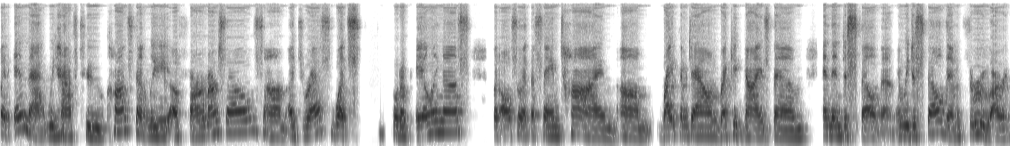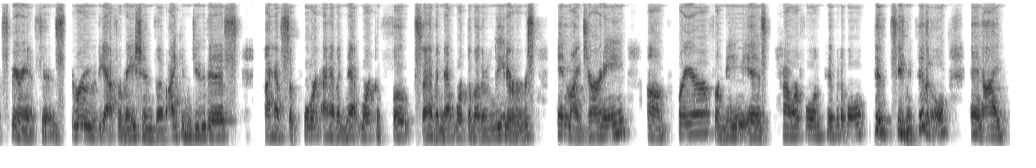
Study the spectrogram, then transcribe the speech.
but in that we have to constantly affirm ourselves, um, address what's sort of ailing us, but also at the same time um, write them down, recognize them, and then dispel them. And we dispel them through our experiences, through the affirmations of I can do this, I have support. I have a network of folks. I have a network of other leaders in my journey. Um, prayer for me is powerful and pivotal. Excuse me, pivotal. And I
